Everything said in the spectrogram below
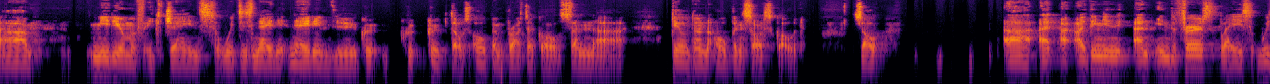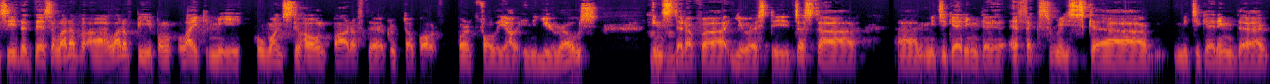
um, medium of exchange which is native native to cr- cryptos, open protocols, and uh, built on open source code. So. Uh, I, I, think in and in the first place, we see that there's a lot of uh, a lot of people like me who wants to hold part of the crypto portfolio in euros, mm-hmm. instead of uh, USD. Just uh, uh, mitigating the FX risk, mitigating the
